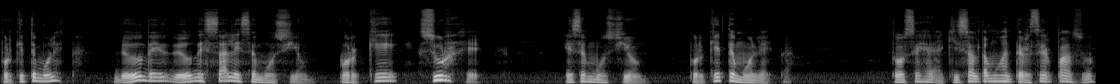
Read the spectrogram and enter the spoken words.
¿Por qué te molesta? ¿De dónde, de dónde sale esa emoción? ¿Por qué surge esa emoción? ¿Por qué te molesta? Entonces aquí saltamos al tercer paso,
